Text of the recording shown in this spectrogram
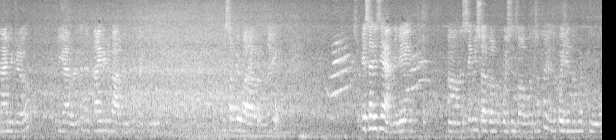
डायमिटर हो पिआर भनेको डायमिटरको हाफ भनेको सबै बराबर सो यसरी चाहिँ हामीले सेमी सर्कलको क्वेसन सल्भ गर्न सक्छौँ। यो त क्वेसन नम्बर टू हो।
